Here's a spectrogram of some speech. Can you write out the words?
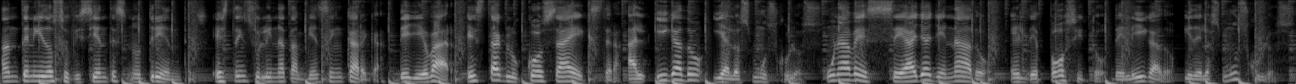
han tenido suficientes nutrientes, esta insulina también se encarga de llevar esta glucosa extra al hígado y a los músculos. Una vez se haya llenado el depósito del hígado y de los músculos,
